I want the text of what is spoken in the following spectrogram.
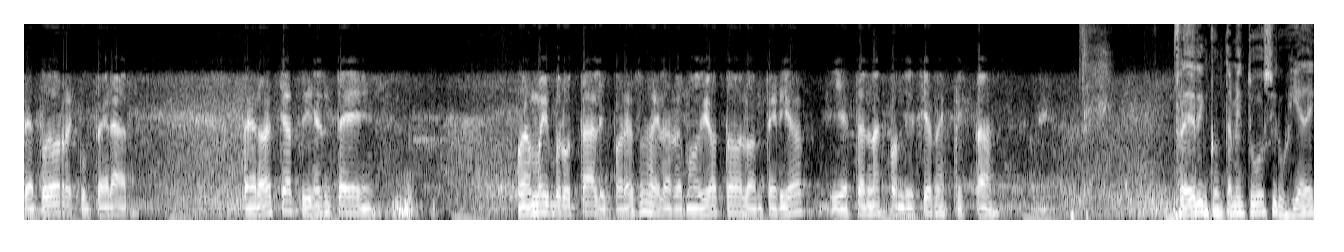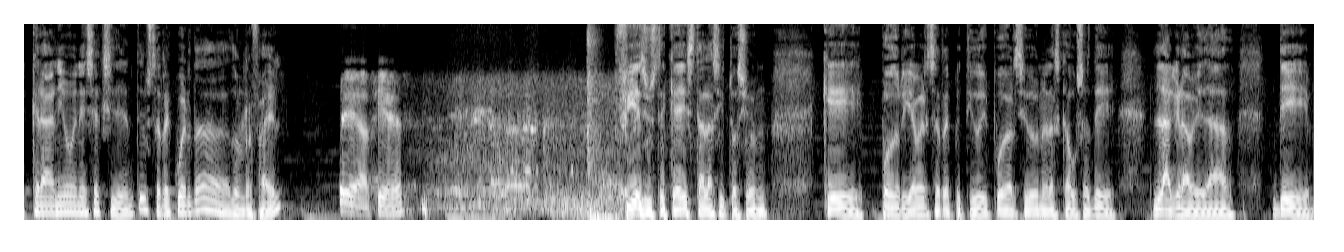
se pudo recuperar. Pero este accidente fue muy brutal y por eso se le removió todo lo anterior y está en las condiciones que está. Freddy Rincón también tuvo cirugía de cráneo en ese accidente, ¿usted recuerda, don Rafael? Sí, así es. Fíjese usted que ahí está la situación que podría haberse repetido y puede haber sido una de las causas de la gravedad de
